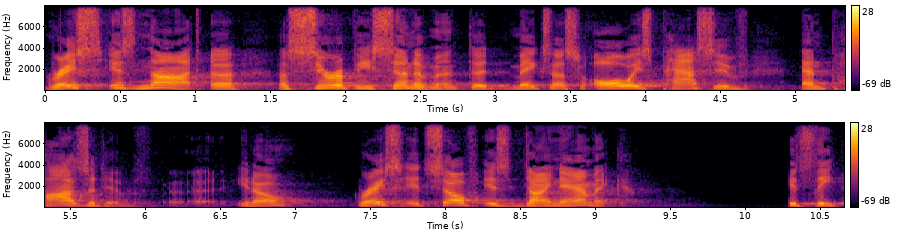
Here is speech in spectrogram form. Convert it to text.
Grace is not a, a syrupy sentiment that makes us always passive and positive. Uh, you know, grace itself is dynamic, it's the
